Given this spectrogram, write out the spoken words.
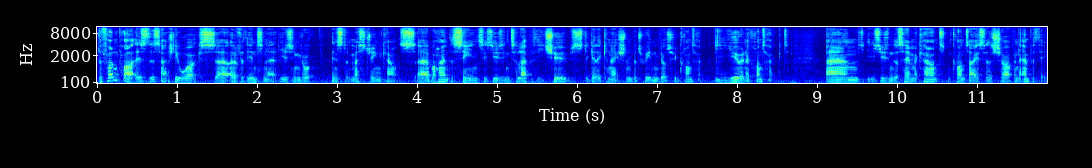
the fun part is this actually works uh, over the internet using your instant messaging accounts. Uh, behind the scenes, it's using telepathy tubes to get a connection between your two contact, you and a contact, and it's using the same account and contacts as show up in Empathy.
